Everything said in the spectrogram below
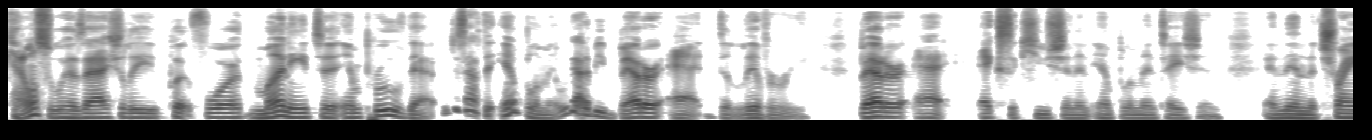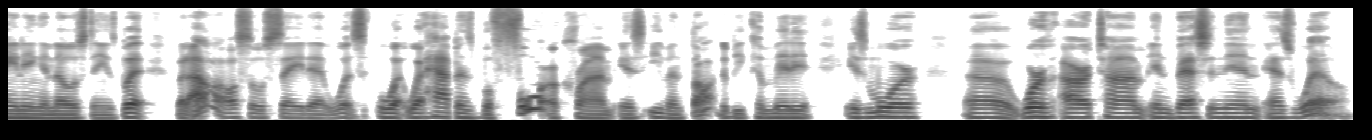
Council has actually put forth money to improve that. We just have to implement. We got to be better at delivery, better at execution and implementation, and then the training and those things. But but I'll also say that what's what what happens before a crime is even thought to be committed is more uh, worth our time investing in as well.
